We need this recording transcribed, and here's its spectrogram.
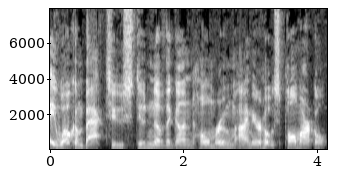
Hey, welcome back to Student of the Gun Homeroom. I'm your host, Paul Markel,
